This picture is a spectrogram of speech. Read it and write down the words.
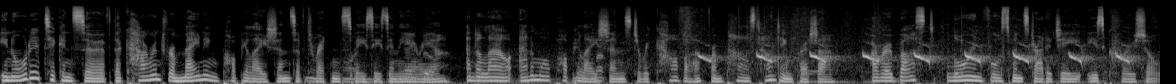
In order to conserve the current remaining populations of threatened species in the area and allow animal populations to recover from past hunting pressure, a robust law enforcement strategy is crucial.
